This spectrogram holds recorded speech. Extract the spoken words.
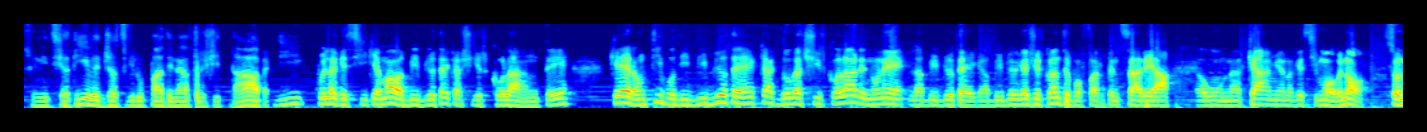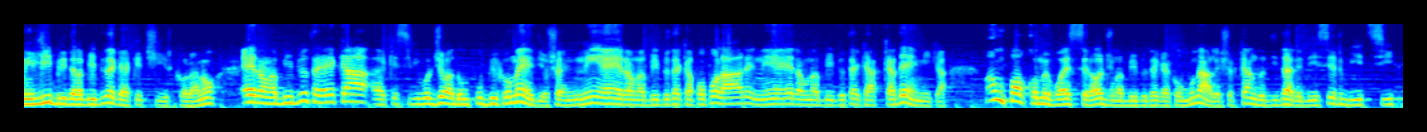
su iniziative già sviluppate in altre città, di quella che si chiamava biblioteca circolante, che era un tipo di biblioteca dove a circolare non è la biblioteca, la biblioteca circolante può far pensare a un camion che si muove, no, sono i libri della biblioteca che circolano. Era una biblioteca eh, che si rivolgeva ad un pubblico medio, cioè né era una biblioteca popolare né era una biblioteca accademica, ma un po' come può essere oggi una biblioteca comunale, cercando di dare dei servizi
